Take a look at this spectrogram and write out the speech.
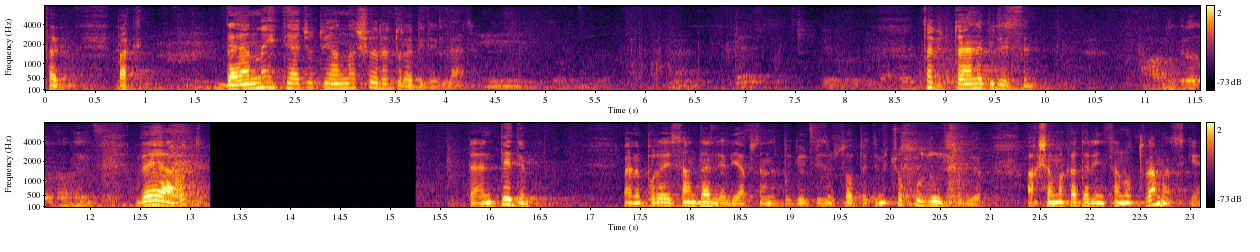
Tabii. Bak dayanma ihtiyacı duyanlar şöyle durabilirler. Tabii dayanabilirsin. Veyahut ben dedim yani burayı sandalyeli yapsanız bugün bizim sohbetimiz çok uzun sürüyor. Akşama kadar insan oturamaz ki.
